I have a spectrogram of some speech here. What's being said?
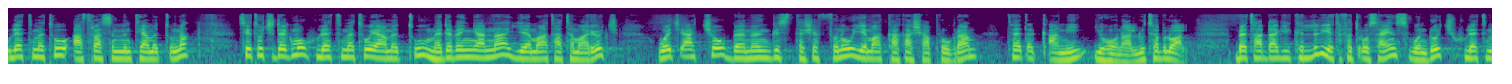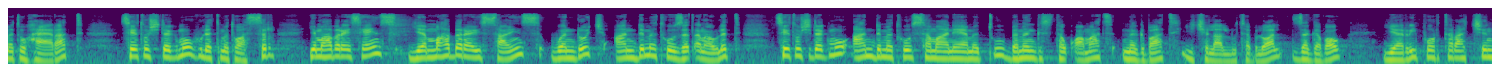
218 ያመጡና ሴቶች ደግሞ 200 ያመጡ መደበኛና የማታ ተማሪዎች ወጪያቸው በመንግስት ተሸፍኖ የማካካሻ ፕሮግራም ተጠቃሚ ይሆናሉ ተብሏል። በታዳጊ ክልል የተፈጥሮ ሳይንስ ወንዶች 224 ሴቶች ደግሞ 210፣ የማህበራዊ ሳይንስ የማህበራዊ ሳይንስ ወንዶች 192 ሴቶች ደግሞ 180 ያመጡ በመንግስት ተቋማት መግባት ይችላሉ ተብሏል። ዘገባው የሪፖርተራችን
